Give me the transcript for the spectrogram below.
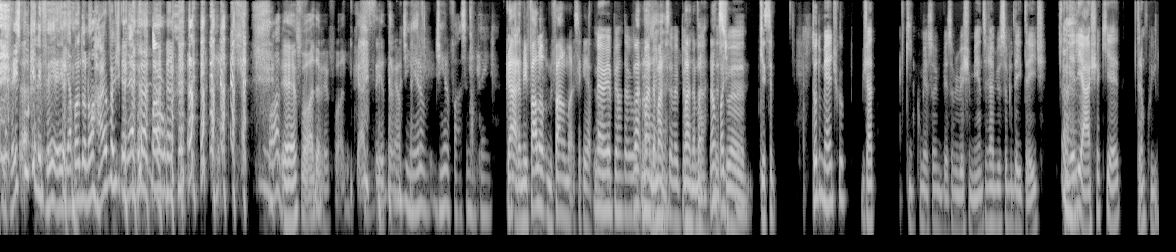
Ele fez PUC, ele, fez, ele abandonou Harvard, que ele é muito bom. Foda. É foda, velho, foda. Caceta, meu. Dinheiro, dinheiro fácil não tem. Cara, me fala, me fala uma. Você queria Não, eu ia perguntar. Manda, você, manda. Você vai Manda, perguntar manda. Não, da pode- sua... Porque você... Todo médico já que começou a ver sobre investimentos já viu sobre day trade Aham. e ele acha que é tranquilo.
